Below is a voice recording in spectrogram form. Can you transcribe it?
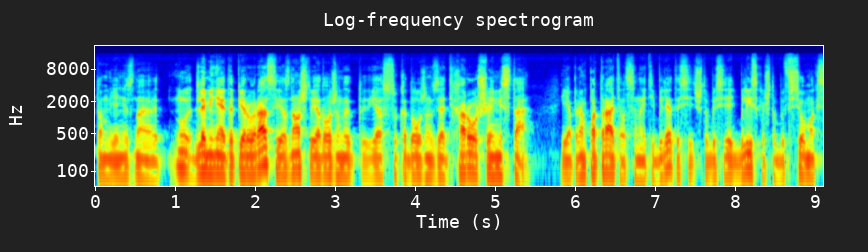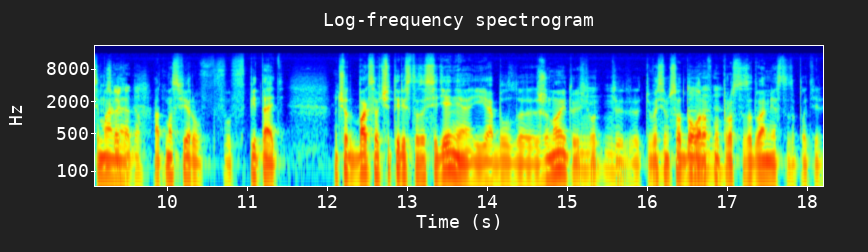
там, я не знаю, ну, для меня это первый раз, и я знал, что я должен, я, сука, должен взять хорошие места. Я прям потратился на эти билеты, чтобы сидеть близко, чтобы все максимально атмосферу впитать ну, что-то баксов 400 за сидение, и я был э, с женой, то есть mm-hmm. вот 800 э, долларов да, мы просто за два места заплатили.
